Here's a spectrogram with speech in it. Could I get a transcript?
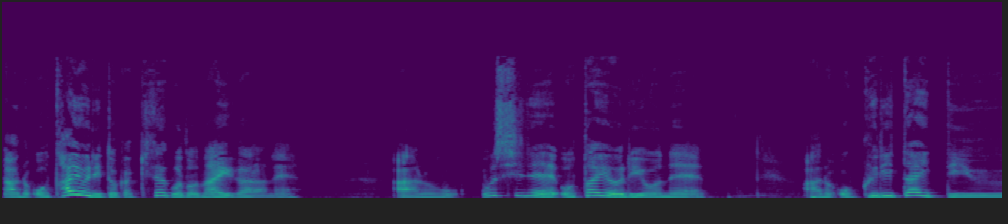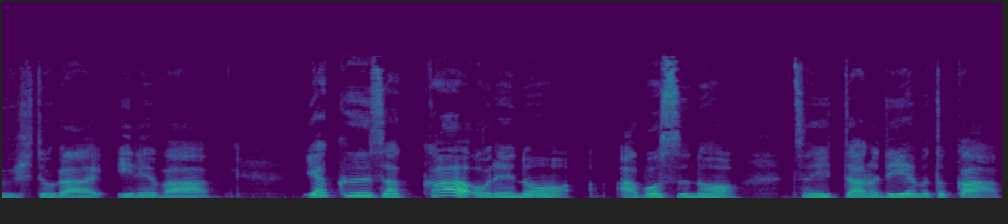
あの、お便りとか来たことないからね。あの、もしね、お便りをね、あの、送りたいっていう人がいれば、ヤクザか、俺の、あ、ボスのツイッターの DM とか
